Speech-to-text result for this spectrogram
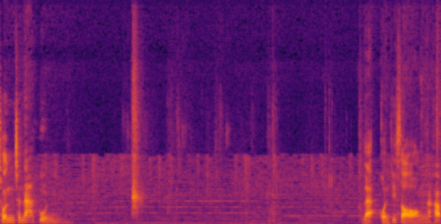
ชนชนะกุลและคนที่ 2 นะครับ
